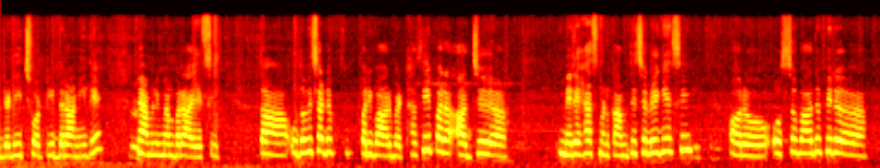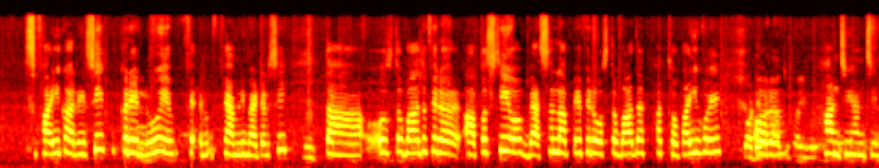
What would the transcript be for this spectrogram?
ਜਿਹੜੀ ਛੋਟੀ ਦਰਾਨੀ ਦੇ ਫੈਮਿਲੀ ਮੈਂਬਰ ਆਏ ਸੀ। ਤਾਂ ਉਦੋਂ ਵੀ ਸਾਡੇ ਪਰਿਵਾਰ ਬੈਠਾ ਸੀ, ਪਰ ਅੱਜ ਮੇਰੇ ਹਸਬੰਡ ਕੰਮ ਤੇ ਚਲੇ ਗਏ ਸੀ। ਔਰ ਉਸ ਤੋਂ ਬਾਅਦ ਫਿਰ ਸਫ਼ਾਈ ਕਰ ਰਹੀ ਸੀ ਘਰੇਲੂ ਫੈਮਿਲੀ ਮੈਟਰ ਸੀ। ਤਾਂ ਉਸ ਤੋਂ ਬਾਅਦ ਫਿਰ ਆਪਸ ਹੀ ਉਹ ਬੈਸਣ ਲੱਪੇ ਫਿਰ ਉਸ ਤੋਂ ਬਾਅਦ ਹੱਥੋਂ ਪਾਈ ਹੋਏ ਔਰ ਹਾਂਜੀ ਹਾਂਜੀ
